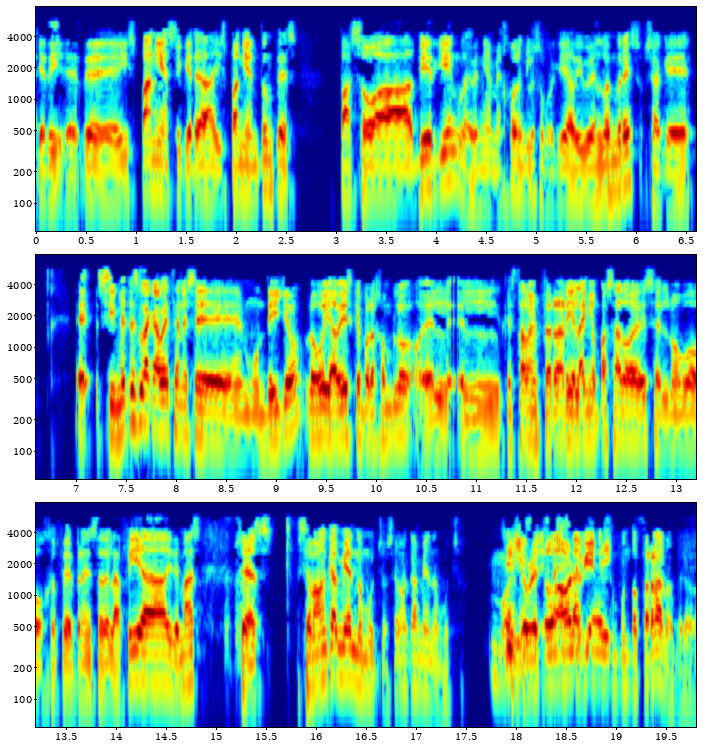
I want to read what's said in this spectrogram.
que de, de Hispania, si que era Hispania entonces, pasó a Virgin, le venía mejor incluso porque ya vive en Londres. O sea que, eh, si metes la cabeza en ese mundillo, luego ya veis que, por ejemplo, el, el que estaba en Ferrari el año pasado es el nuevo jefe de prensa de la FIA y demás. O sea, es- se van cambiando mucho, se van cambiando mucho. Bueno, Sí, sobre todo ahora bien, que hay- es un mundo cerrado, pero...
